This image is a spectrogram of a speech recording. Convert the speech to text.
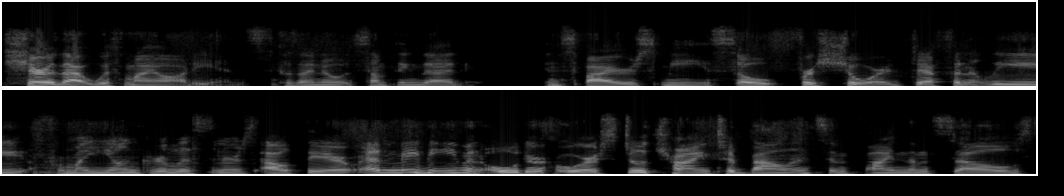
share that with my audience because I know it's something that inspires me. So, for sure, definitely for my younger listeners out there, and maybe even older who are still trying to balance and find themselves,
